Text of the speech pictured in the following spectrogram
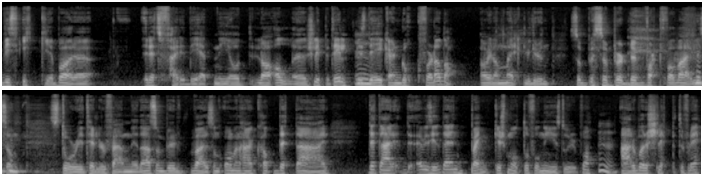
hvis ikke bare rettferdigheten i å la alle slippe til Hvis det ikke er nok for deg, da, av en eller annen merkelig grunn, så, så bør det i hvert fall være liksom storyteller-fanen i deg som bør være sånn Å, men her kan Dette er dette er, jeg vil si, det er en bankers måte å få nye historier på. Er å bare slippe til flere.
